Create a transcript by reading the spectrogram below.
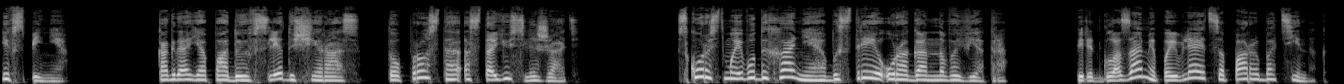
и в спине. Когда я падаю в следующий раз, то просто остаюсь лежать. Скорость моего дыхания быстрее ураганного ветра. Перед глазами появляется пара ботинок.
